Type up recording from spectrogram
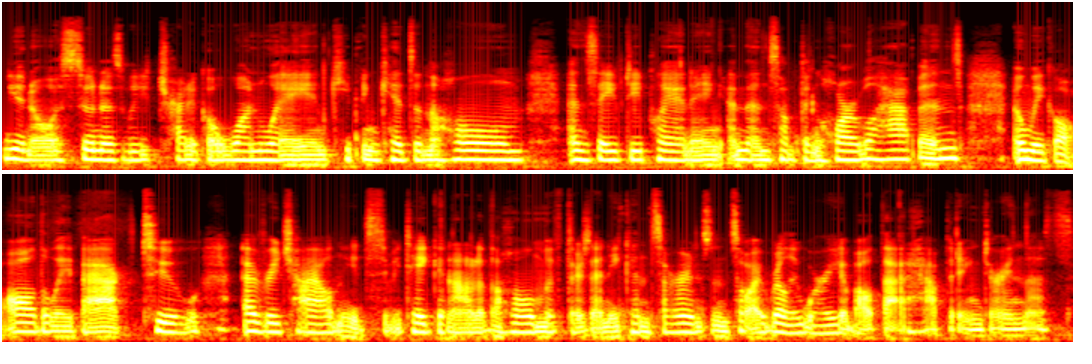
you know as soon as we try to go one way and keeping kids in the home and safety planning and then something horrible happens and we go all the way back to every child needs to be taken out of the home if there's any concerns and so I really worry about that happening during this.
